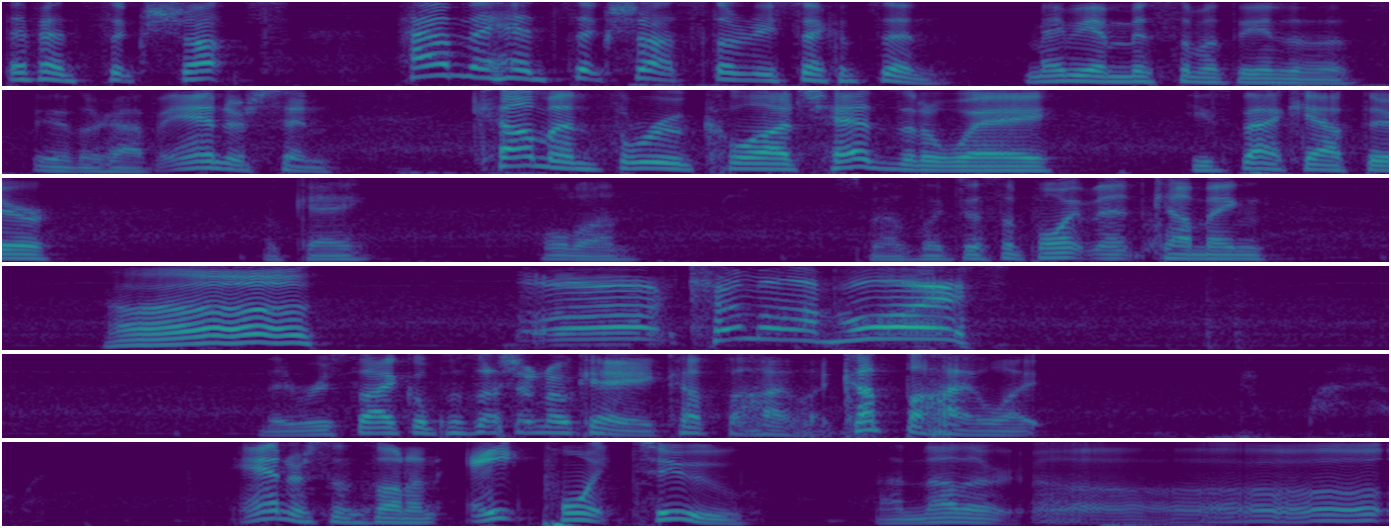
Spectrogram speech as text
They've had six shots. Have they had six shots 30 seconds in? Maybe I missed them at the end of this, the other half. Anderson coming through clutch, heads it away. He's back out there. Okay. Hold on. Smells like disappointment coming. Oh! Oh, come on, boys! They recycle possession. Okay, cut the highlight. Cut the highlight. Anderson's on an 8.2. Another. Oh.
